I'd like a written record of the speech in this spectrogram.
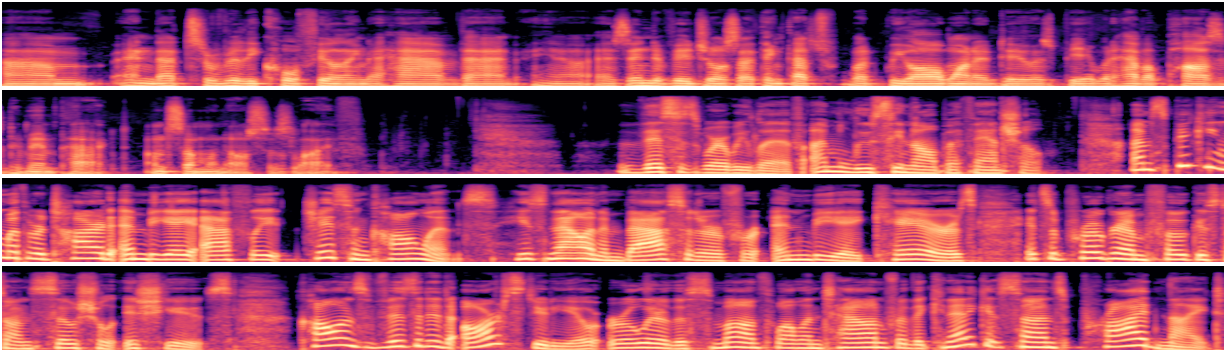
Um, and that's a really cool feeling to have that, you know, as individuals, I think that's what we all want to do is be able to have a positive impact on someone else's life. This is where we live. I'm Lucy Nalpathanchel. I'm speaking with retired NBA athlete Jason Collins. He's now an ambassador for NBA Cares. It's a program focused on social issues. Collins visited our studio earlier this month while in town for the Connecticut Sun's Pride Night.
